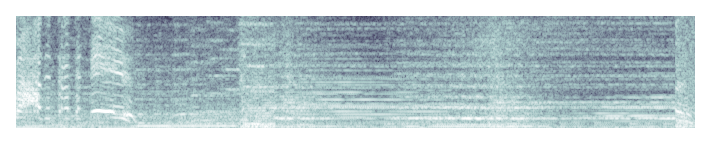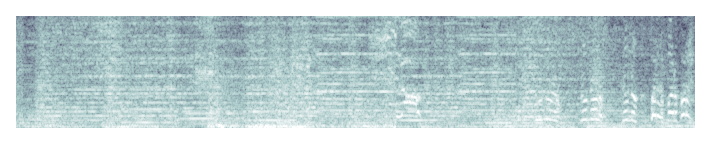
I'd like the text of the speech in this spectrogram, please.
¡Va detrás de ti! ¡No! No, no, no, no, no, no, para, para, para.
